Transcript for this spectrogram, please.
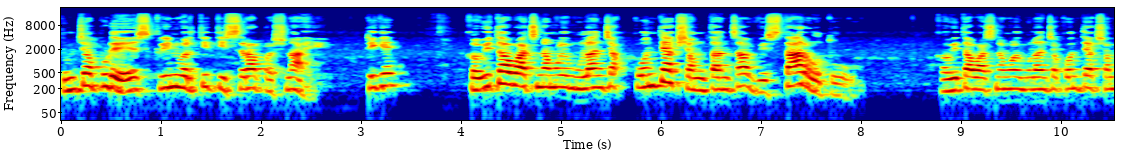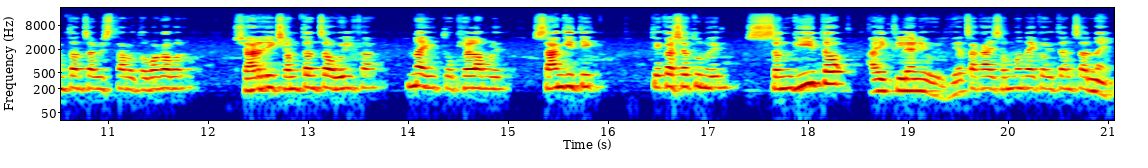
तुमच्यापुढे स्क्रीनवरती तिसरा प्रश्न आहे. ठीक आहे? कविता वाचनामुळे मुलांच्या कोणत्या क्षमतांचा विस्तार होतो? कविता वाचनामुळे मुलांच्या कोणत्या क्षमतांचा विस्तार होतो? बघा बरं. शारीरिक क्षमतांचा होईल का? नाही. तो खेळामुळे. सांगीतिक ते कशातून होईल? संगीत ऐकल्याने होईल. याचा काय संबंध आहे कवितांचा? नाही.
